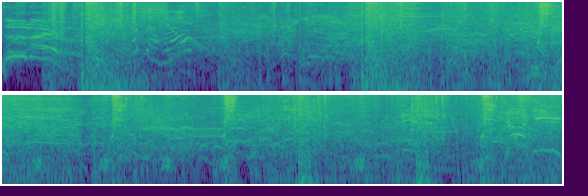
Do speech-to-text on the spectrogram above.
Boomer. What the hell? Doggy.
